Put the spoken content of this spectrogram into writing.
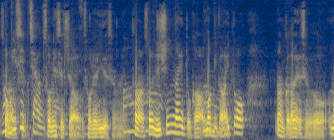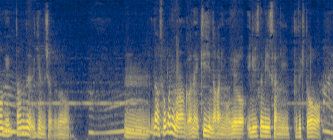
そう見せちゃう。そう見せちゃう。それいいですよね。ただ、それ自信ないとか、うまくいかないと、なんかダメですけど、うまくいったんでできるんでしょうけど、うん。だからそこにもなんかね、記事の中にもいろいろイギリスの美術館に行った時とはい、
